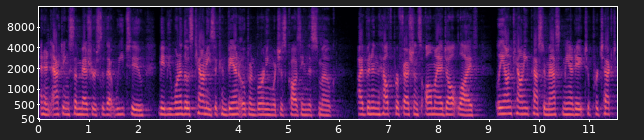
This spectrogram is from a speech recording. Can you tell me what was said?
and enacting some measures so that we too may be one of those counties that can ban open burning, which is causing the smoke. I've been in the health professions all my adult life. Leon County passed a mask mandate to protect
